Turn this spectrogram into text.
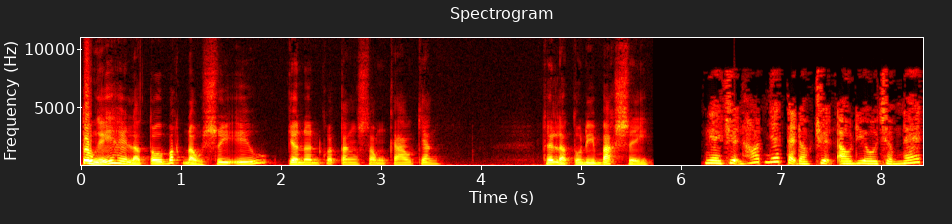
Tôi nghĩ hay là tôi bắt đầu suy yếu cho nên có tăng sông cao chăng? Thế là tôi đi bác sĩ. Nghe chuyện hot nhất tại đọc truyện audio.net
